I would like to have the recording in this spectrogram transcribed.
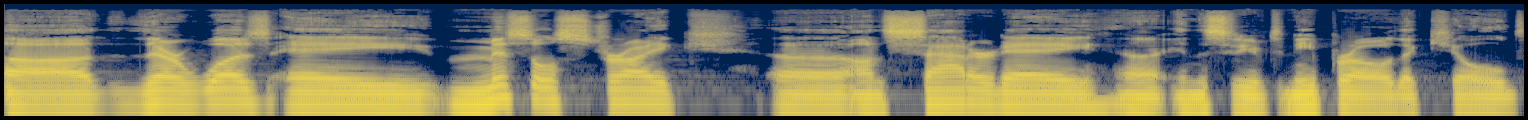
there was a missile strike on Saturday in the city of Dnipro that killed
